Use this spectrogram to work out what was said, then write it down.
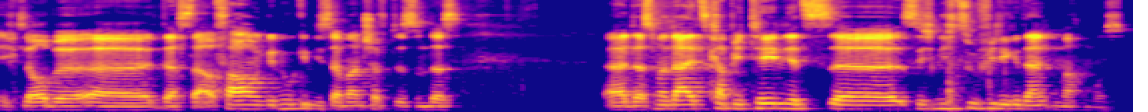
ich glaube, äh, dass da Erfahrung genug in dieser Mannschaft ist und dass, äh, dass man da als Kapitän jetzt äh, sich nicht zu viele Gedanken machen muss.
